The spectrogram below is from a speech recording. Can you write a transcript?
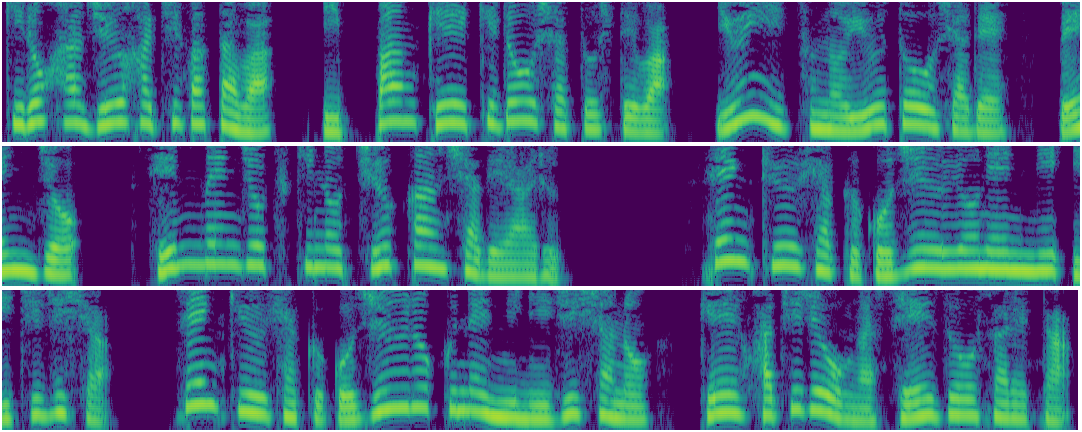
キロハ18型は一般軽機動車としては唯一の優等車で、便所、洗面所付きの中間車である。1954年に一次車、1956年に二次車の計8両が製造された。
